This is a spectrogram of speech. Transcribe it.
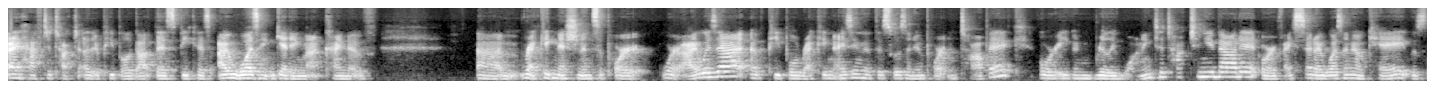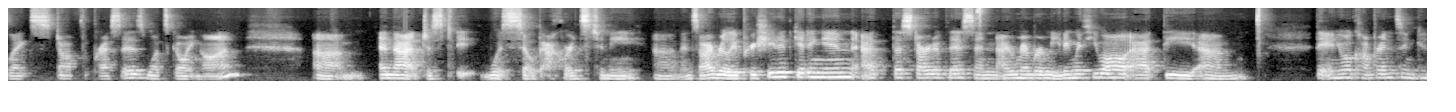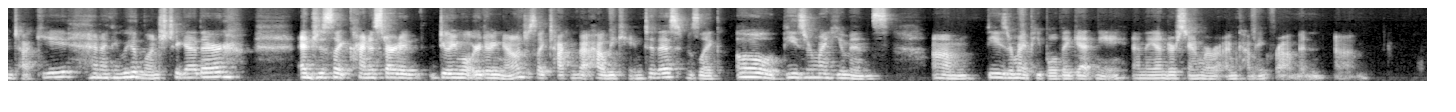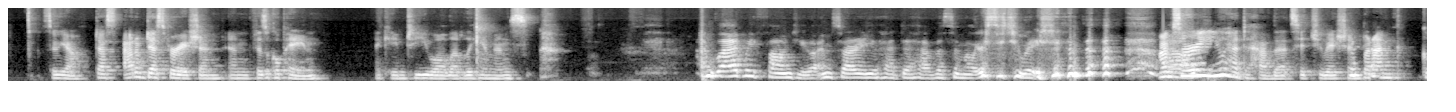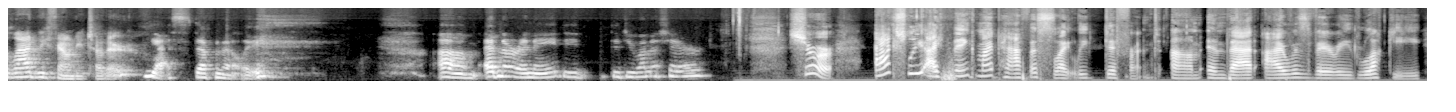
I have to talk to other people about this because I wasn't getting that kind of um, recognition and support where I was at of people recognizing that this was an important topic or even really wanting to talk to me about it. Or if I said I wasn't okay, it was like, stop the presses, what's going on? Um, and that just was so backwards to me. Um, and so I really appreciated getting in at the start of this. And I remember meeting with you all at the um, the annual conference in Kentucky. And I think we had lunch together and just like kind of started doing what we're doing now, just like talking about how we came to this. It was like, oh, these are my humans. Um, these are my people. They get me and they understand where I'm coming from. And um, so, yeah, just out of desperation and physical pain, I came to you all lovely humans. I'm glad we found you. I'm sorry you had to have a similar situation. I'm um, sorry you had to have that situation, but I'm glad we found each other. Yes, definitely. Um, Edna Renee, did, did you want to share? Sure. Actually, I think my path is slightly different um, in that I was very lucky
